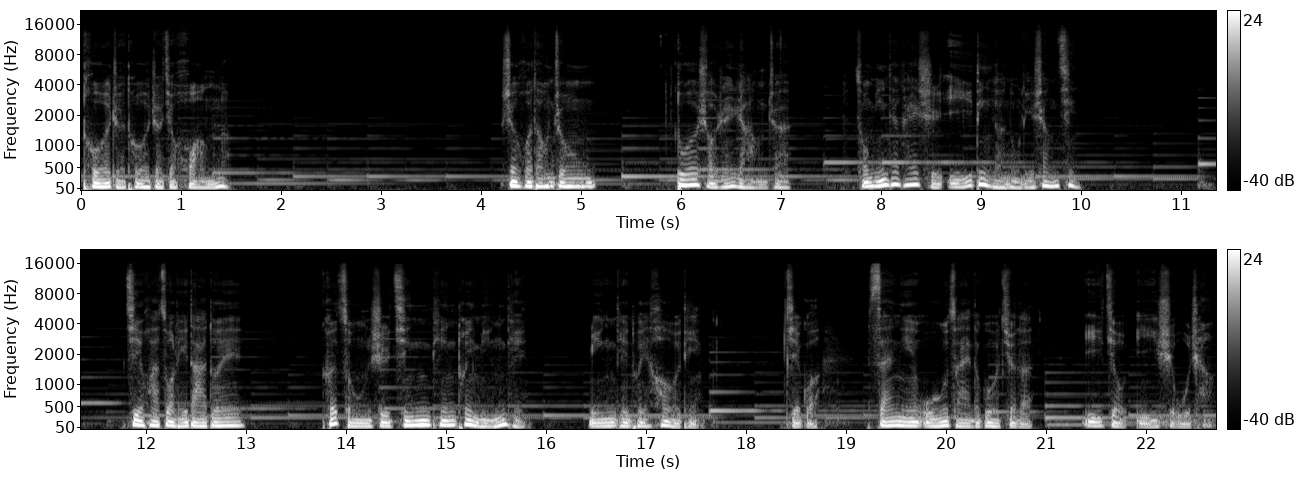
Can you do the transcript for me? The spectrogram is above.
拖着拖着就黄了。生活当中，多少人嚷着，从明天开始一定要努力上进，计划做了一大堆。可总是今天推明天，明天推后天，结果三年五载的过去了，依旧一事无成。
